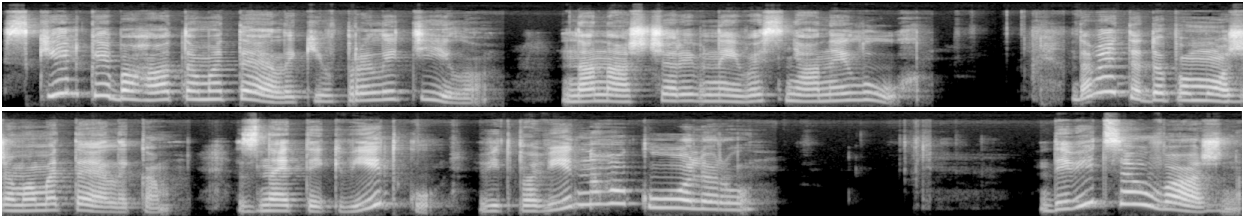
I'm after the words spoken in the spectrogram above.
скільки багато метеликів прилетіло на наш чарівний весняний луг. Давайте допоможемо метеликам знайти квітку відповідного кольору. Дивіться уважно.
